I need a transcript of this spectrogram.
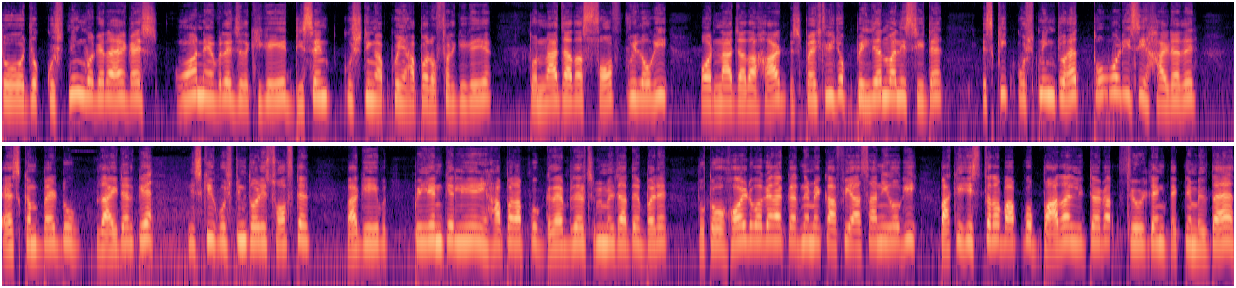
तो जो कुशनिंग वगैरह है गैस ऑन एवरेज रखी गई है। डिसेंट कुशनिंग आपको यहाँ पर ऑफ़र की गई है। तो ना ज़्यादा सॉफ्ट फील होगी और ना ज़्यादा हार्ड स्पेशली जो पिलियन वाली सीट है, इसकी कुशनिंग जो है थोड़ी सी हार्डर है एज़ कंपेयर टू राइडर के। इसकी कुशनिंग थोड़ी सॉफ्ट है। बाकी पिलियन के लिए यहाँ पर आपको ग्रैब रेल्स भी मिल जाते हैं बड़े तो तो होल्ड वगैरह करने में काफ़ी आसानी होगी। बाकी इस तरफ़ आपको 12 लीटर का फ्यूल टैंक देखने मिलता है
